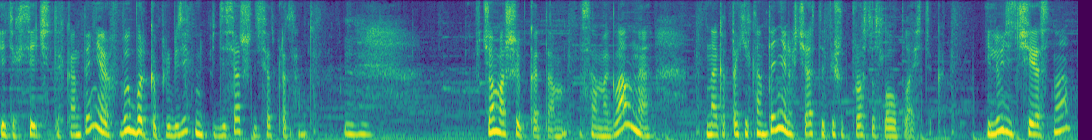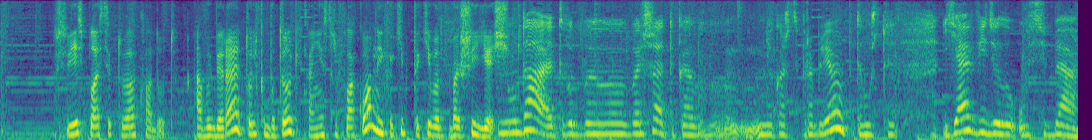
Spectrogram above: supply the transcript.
этих сетчатых контейнеров выборка приблизительно 50-60%. Угу. В чем ошибка там? Самое главное, на таких контейнерах часто пишут просто слово пластик. И люди честно весь пластик туда кладут. А выбирают только бутылки, канистры, флаконы и какие-то такие вот большие ящики. Ну да, это вот э, большая такая, мне кажется, проблема, потому что я видела у себя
